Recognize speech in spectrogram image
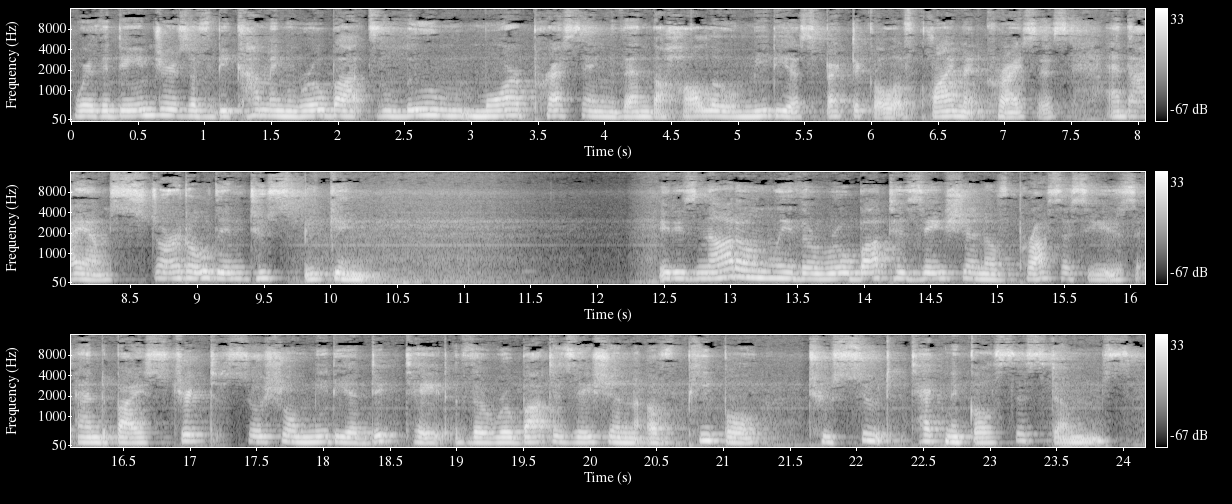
where the dangers of becoming robots loom more pressing than the hollow media spectacle of climate crisis, and I am startled into speaking. It is not only the robotization of processes and by strict social media dictate the robotization of people to suit technical systems.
